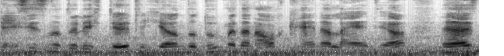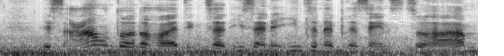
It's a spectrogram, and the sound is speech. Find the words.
das ist natürlich tödlich ja, und da tut mir dann auch keiner leid. Ja. Das heißt, das A und O in der heutigen Zeit ist eine Internetpräsenz zu haben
